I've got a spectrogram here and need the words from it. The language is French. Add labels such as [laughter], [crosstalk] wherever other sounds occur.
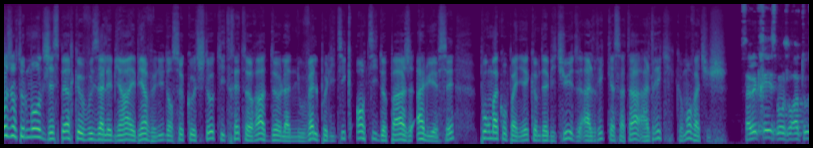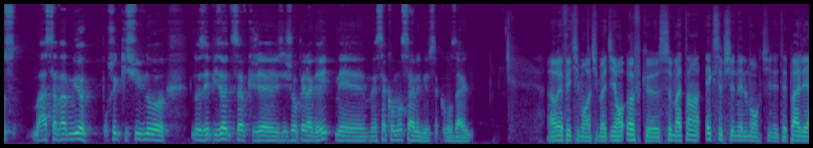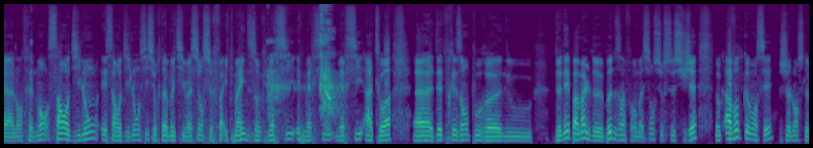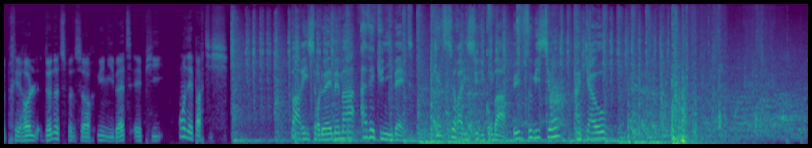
Bonjour tout le monde, j'espère que vous allez bien et bienvenue dans ce Coach Talk qui traitera de la nouvelle politique anti-dopage à l'UFC. Pour m'accompagner, comme d'habitude, Aldric Cassata. Aldric, comment vas-tu? Salut Chris, bonjour à tous. Bah, ça va mieux. Pour ceux qui suivent nos, épisodes, ils savent que j'ai chopé la grippe, mais, ça commence à aller mieux. Ça commence à aller mieux. Alors effectivement, tu m'as dit en off que ce matin, exceptionnellement, tu n'étais pas allé à l'entraînement. Ça en dit long et ça en dit long aussi sur ta motivation sur Fight Minds. Donc merci, merci, merci à toi euh, d'être présent pour euh, nous donner pas mal de bonnes informations sur ce sujet. Donc avant de commencer, je lance le pré-roll de notre sponsor Unibet et puis on est parti. Paris sur le MMA avec Unibet. Quelle sera l'issue du combat? Une soumission? Un chaos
